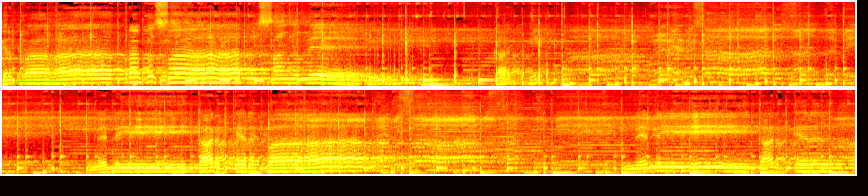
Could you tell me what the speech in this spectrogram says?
ਕਿਰਪਾ ਪ੍ਰਭ ਸਾਧ ਸੰਗ ਮੇਰੀ। ਕਰ ਮਿਲੀ ਕਰ ਕਿਰਪਾ ਮਿਲੀ ਕਰ ਕਿਰਪਾ।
